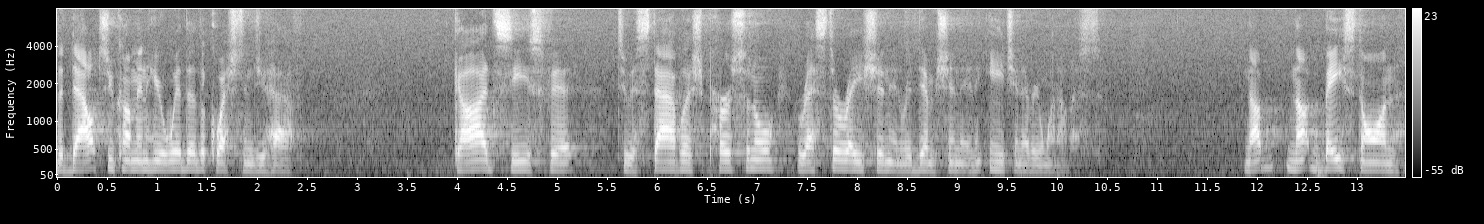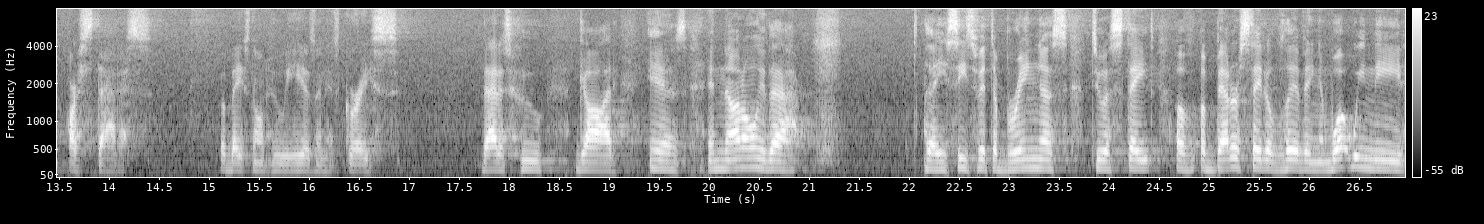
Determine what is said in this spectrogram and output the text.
The doubts you come in here with are the questions you have. God sees fit to establish personal restoration and redemption in each and every one of us. Not, not based on our status, but based on who He is and His grace that is who God is. And not only that, that he sees fit to bring us to a state of a better state of living and what we need.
